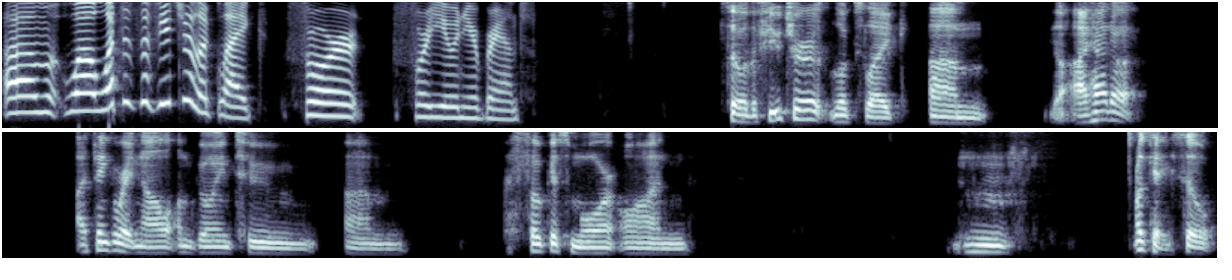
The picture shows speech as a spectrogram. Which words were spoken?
um, well, what does the future look like for for you and your brand? So the future looks like um, I had a I think right now I'm going to um, focus more on. Hmm, okay, so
